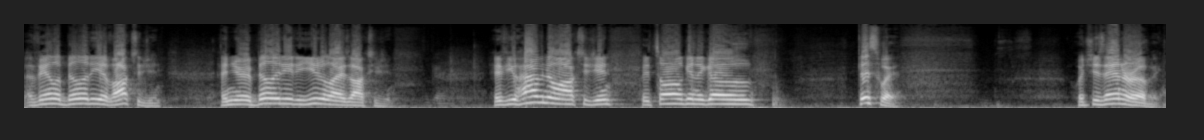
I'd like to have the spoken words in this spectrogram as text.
availability of oxygen and your ability to utilize oxygen. Okay. If you have no oxygen, it's all going to go this way, which is anaerobic,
